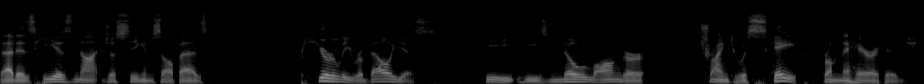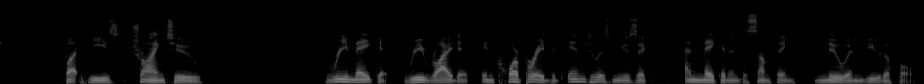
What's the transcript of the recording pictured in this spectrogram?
That is, he is not just seeing himself as purely rebellious. He he's no longer trying to escape from the heritage, but he's trying to remake it, rewrite it, incorporate it into his music, and make it into something new and beautiful.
